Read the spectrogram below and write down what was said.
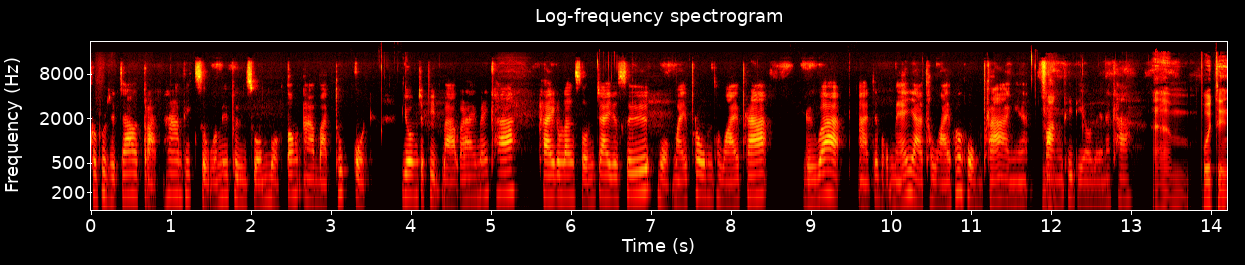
พระพุทธเจ้าตรัสห้ามภิกษุว่าไม่พึงสวมหมวกต้องอาบัตทุกกฎโยมจะผิดบาปอะไรไหมคะ ใครกำลังสนใจจะซื้อหมวกไหมพรมถวายพระ หรือว่าอาจจะบอกแม้อยากถวายพระห่มพระอย่างเงี้ยฟังทีเดียวเลยนะคะพูดถึง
